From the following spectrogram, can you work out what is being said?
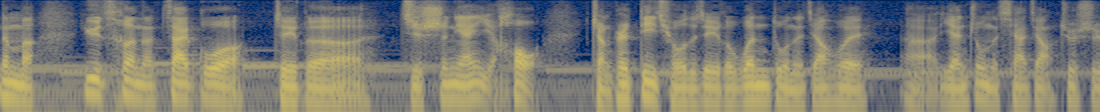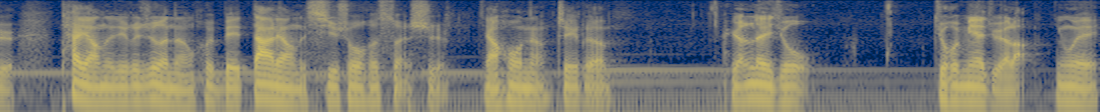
那么预测呢再过这个几十年以后，整个地球的这个温度呢将会。呃，严重的下降，就是太阳的这个热能会被大量的吸收和损失，然后呢，这个人类就就会灭绝了，因为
